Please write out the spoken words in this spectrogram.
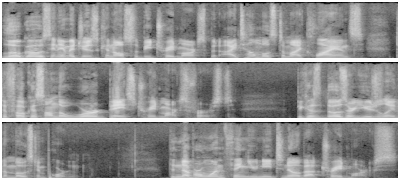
Logos and images can also be trademarks, but I tell most of my clients to focus on the word based trademarks first, because those are usually the most important. The number one thing you need to know about trademarks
